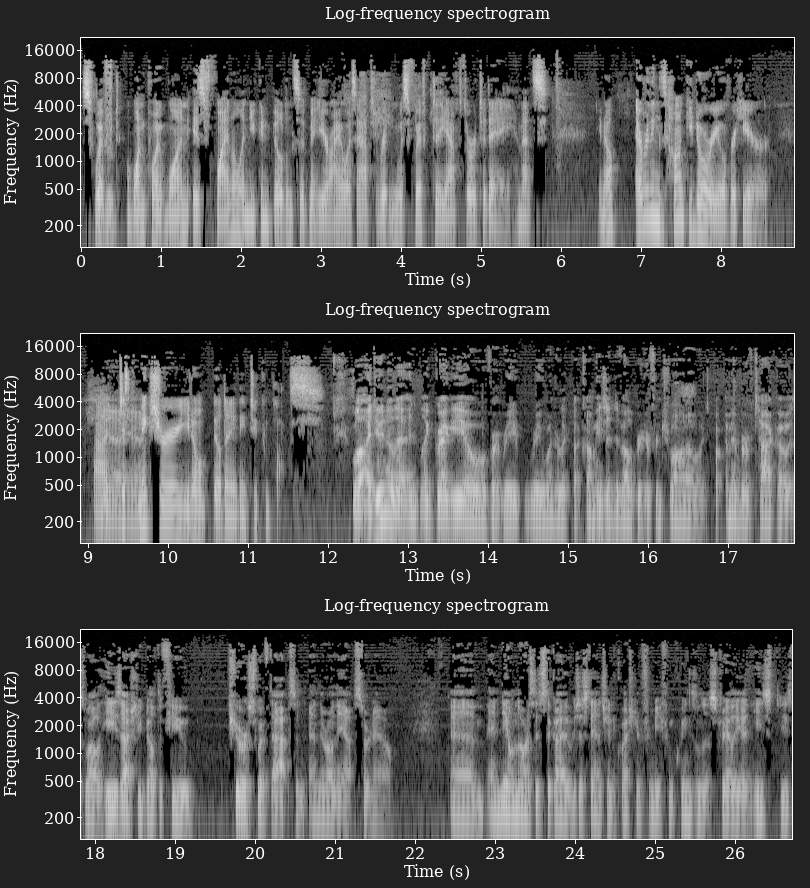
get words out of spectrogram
Swift 1.1 is final, and you can build and submit your iOS apps written with Swift to the App Store today. And that's, you know, everything's hunky dory over here. Uh, Yeah, just yeah. make sure you don't build anything too complex. Well, I do know that, like Greg Heo over at Ray, RayWenderlich.com, he's a developer here from Toronto. He's a member of TACOW as well. He's actually built a few pure Swift apps, and, and they're on the App Store now. Um, and Neil North is the guy that was just answering the question for me from Queensland, Australia, and he's he's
